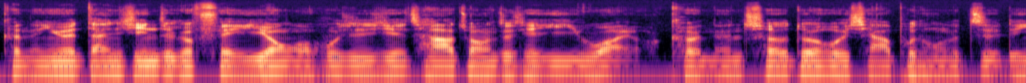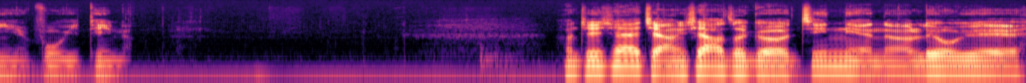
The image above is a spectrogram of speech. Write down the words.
可能因为担心这个费用哦，或者一些擦撞这些意外哦，可能车队会下不同的指令，也不一定呢。那接下来讲一下这个今年呢，六月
